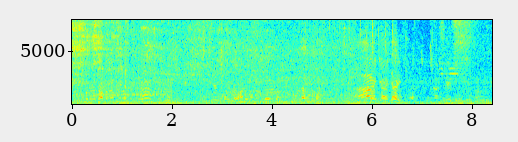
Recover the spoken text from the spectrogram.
¿Cómo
